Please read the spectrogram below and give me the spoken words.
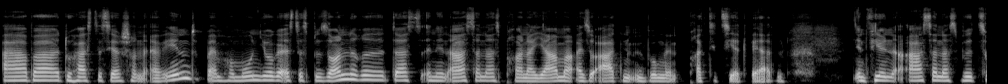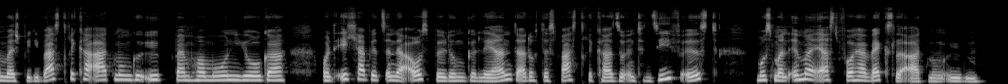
aber du hast es ja schon erwähnt, beim Hormon-Yoga ist das Besondere, dass in den Asanas Pranayama, also Atemübungen, praktiziert werden. In vielen Asanas wird zum Beispiel die Bastrika-Atmung geübt beim Hormon-Yoga. Und ich habe jetzt in der Ausbildung gelernt, dadurch, dass Bastrika so intensiv ist, muss man immer erst vorher Wechselatmung üben.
